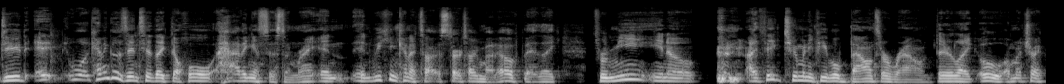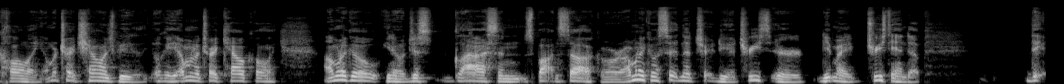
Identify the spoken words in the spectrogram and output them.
dude it well it kind of goes into like the whole having a system right and and we can kind of talk, start talking about elk but like for me you know i think too many people bounce around they're like oh i'm gonna try calling i'm gonna try challenge people okay i'm gonna try cow calling i'm gonna go you know just glass and spot and stock or i'm gonna go sit in a, tree, do a tree or get my tree stand up they,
